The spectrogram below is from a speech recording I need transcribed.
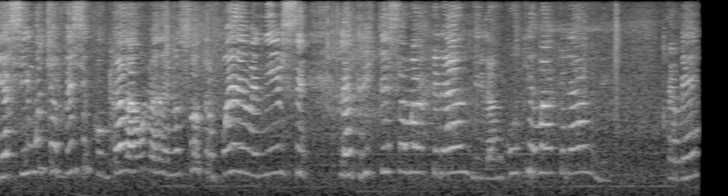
Y así muchas veces con cada uno de nosotros puede venirse la tristeza más grande, la angustia más grande. Amén.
